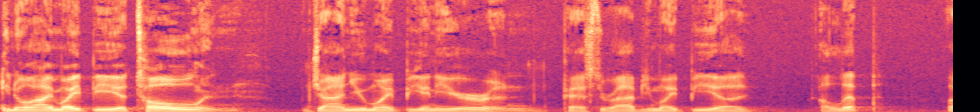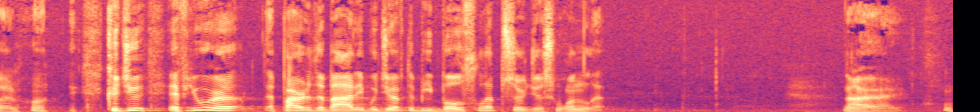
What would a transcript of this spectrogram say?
You know, I might be a toe, and John, you might be an ear, and Pastor Rob, you might be a, a lip. Could you, if you were a part of the body, would you have to be both lips or just one lip? All right.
